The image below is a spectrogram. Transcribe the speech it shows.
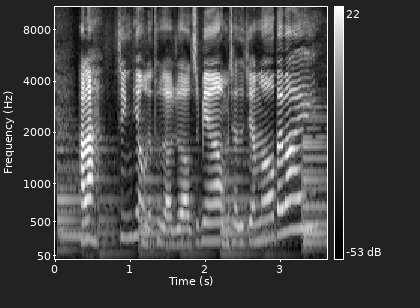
好啦，今天我的吐槽就到这边，我们下次见喽，拜拜。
